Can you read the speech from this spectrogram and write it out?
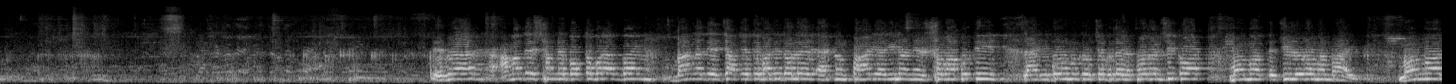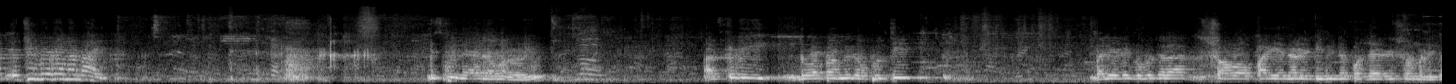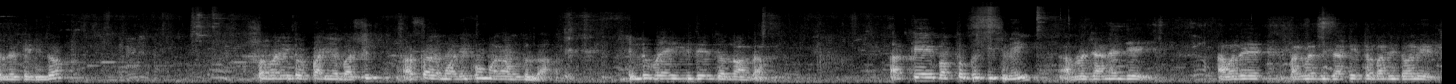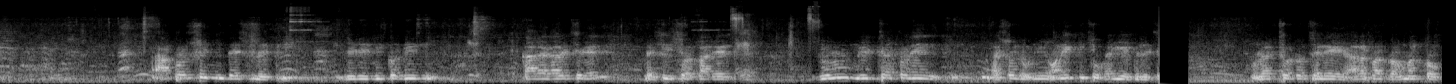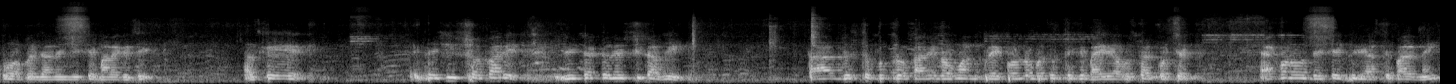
এবার আমাদের সামনে বক্তব্য রাখবেন বাংলাদেশ জাতীয়তাবাদী দলের এক নং পাহাড়িয়া ইউনিয়নের সভাপতি লারি বহুমুখী উচ্চ বিদ্যালয়ের প্রধান শিক্ষক মোহাম্মদ জিল্লুর রহমান ভাই। মোহাম্মদ জিল্লুর রহমান ভাই। আজকের এই দোয়া পামের উপস্থিত বালিয়াডাঙ্গা উপজেলার সহ পাড়িয়ানাড়ের বিভিন্ন পর্যায়ের সম্মানিত নেতৃবৃন্দ। সম্মানিত পাড়িয়াবাসী, আসসালামু আলাইকুম রহমতুল্লাহ। হিন্দু ভাইদের জন্য আগাম আজকে বক্তব্য কিছু নেই। আপনারা জানেন যে আমাদের বাংলাদেশ জাতীয়তাবাদী দলের আপসীন দেশ নেত্রী, যিনি দীর্ঘদিন কারাগারে ছিলেন, দেশি সরকারের জরুর নির্যাতনে আসলে উনি অনেক কিছু হারিয়ে ফেলেছেন। ওনার ছোট ছেলে আরাফাত রহমান কোকো আপনারা জানেন যে সে মারা গেছে। আজকে দেশি সরকারের নির্যাতনের শিকার। হয়ে তার জ্যেষ্ঠ পুত্র কারিক রহমান প্রায় পনেরো বছর থেকে বাইরে অবস্থান করছেন। এখনও দেশে ফিরে আসতে পারেন নাই।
